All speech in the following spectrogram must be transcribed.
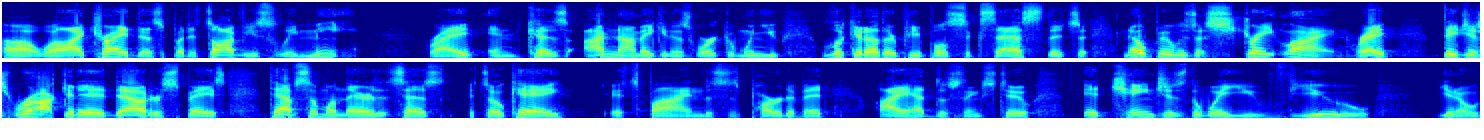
oh, well, I tried this, but it's obviously me right? And because I'm not making this work. And when you look at other people's success, that's nope, it was a straight line, right? They just rocketed to outer space. To have someone there that says it's okay, it's fine, this is part of it. I had those things too. It changes the way you view, you know,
